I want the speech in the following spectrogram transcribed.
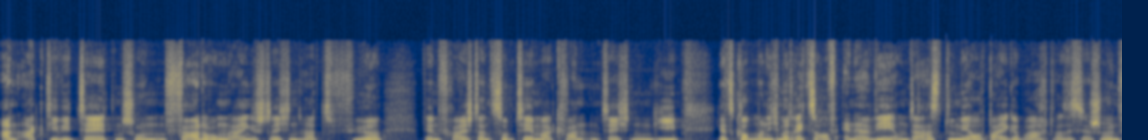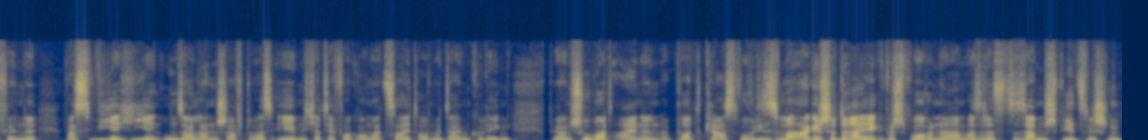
an Aktivitäten schon und Förderungen eingestrichen hat für den Freistand zum Thema Quantentechnologie. Jetzt kommt man nicht mal direkt so auf NRW und da hast du mir auch beigebracht, was ich sehr schön finde, was wir hier in unserer Landschaft, du hast eben, ich hatte ja vor geraumer Zeit auch mit deinem Kollegen Björn Schubert einen Podcast, wo wir dieses magische Dreieck besprochen haben, also das Zusammenspiel zwischen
